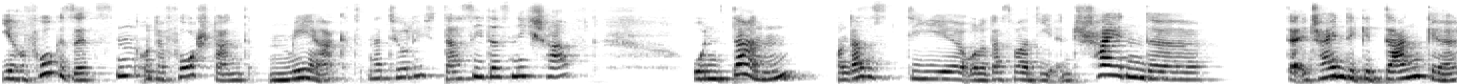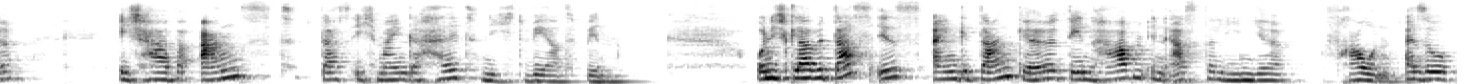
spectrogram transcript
ihre Vorgesetzten und der Vorstand merkt natürlich, dass sie das nicht schafft und dann, und das ist die, oder das war die entscheidende, der entscheidende Gedanke, ich habe Angst, dass ich mein Gehalt nicht wert bin. Und ich glaube, das ist ein Gedanke, den haben in erster Linie Frauen. Also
